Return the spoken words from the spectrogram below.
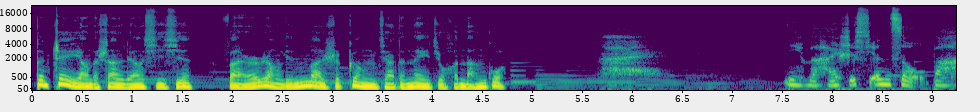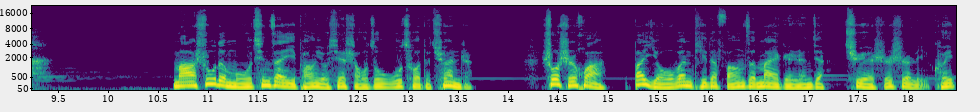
但这样的善良细心反而让林曼是更加的内疚和难过。唉，你们还是先走吧。马叔的母亲在一旁有些手足无措的劝着。说实话，把有问题的房子卖给人家确实是理亏，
